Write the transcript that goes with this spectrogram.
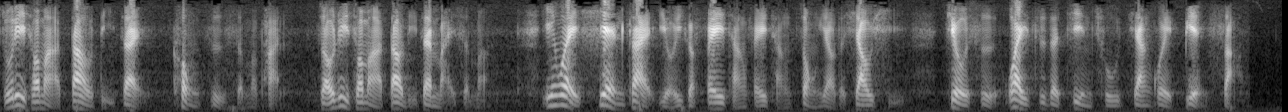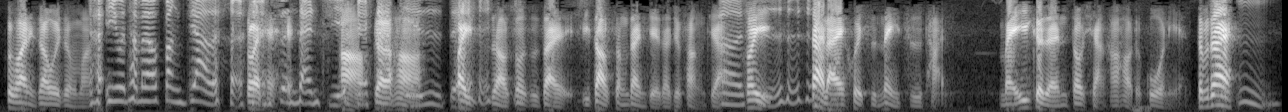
主力筹码到底在控制什么盘，主力筹码到底在买什么。因为现在有一个非常非常重要的消息。就是外资的进出将会变少，桂花，你知道为什么吗？因为他们要放假了，对，圣诞节啊，个哈节日，外资啊，说实在，一到圣诞节他就放假，所以再 来会是内资盘，每一个人都想好好的过年，对不对？嗯，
